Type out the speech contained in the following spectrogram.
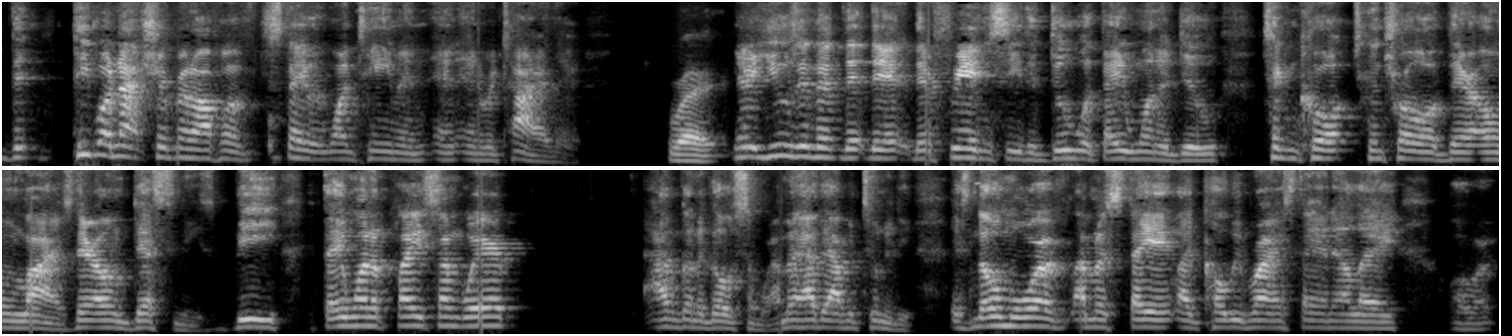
the, people are not tripping off of stay with one team and, and, and retire there. Right. They're using the, the, their, their free agency to do what they want to do, taking control, control of their own lives, their own destinies. Be if they want to play somewhere, I'm going to go somewhere. I'm going to have the opportunity. It's no more of I'm going to stay like Kobe Bryant stay in LA or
